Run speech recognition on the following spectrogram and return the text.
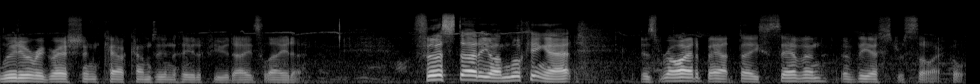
luteal regression, cow comes in to heat a few days later. First study I'm looking at is right about day seven of the estrous cycle.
